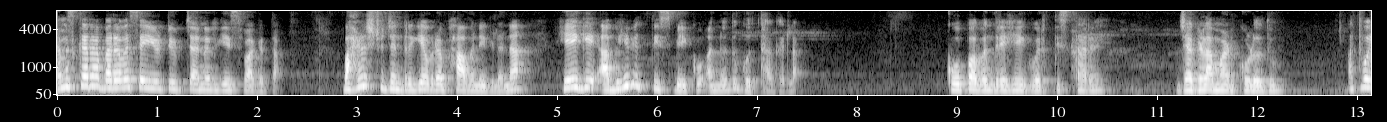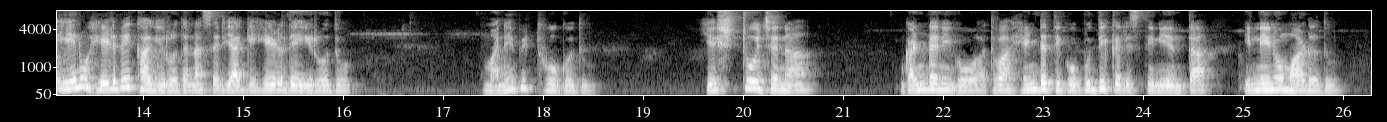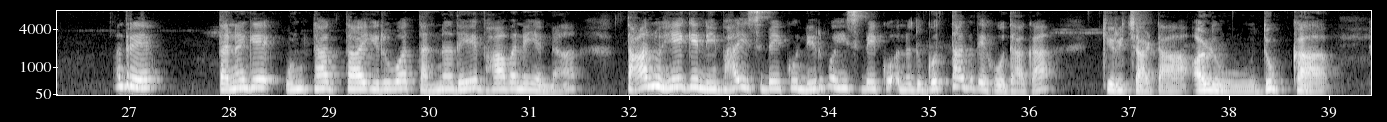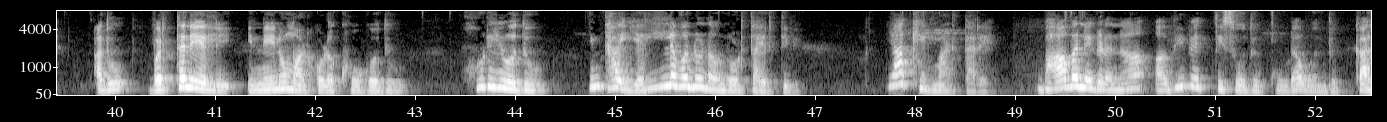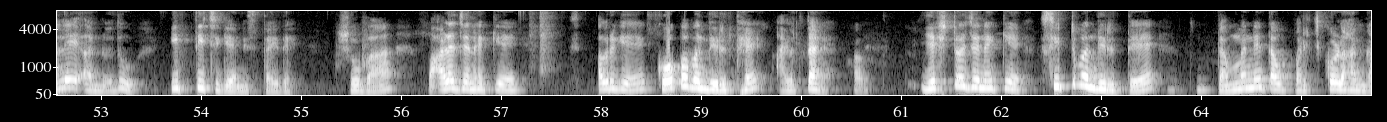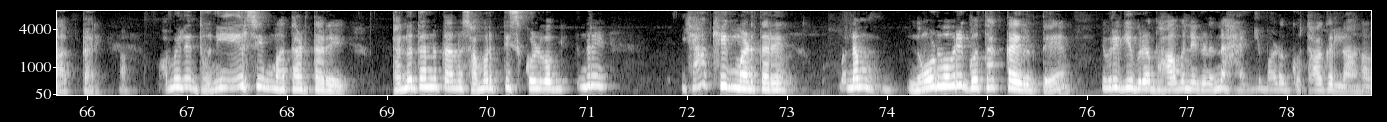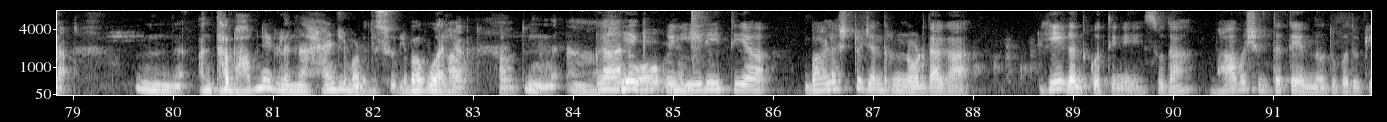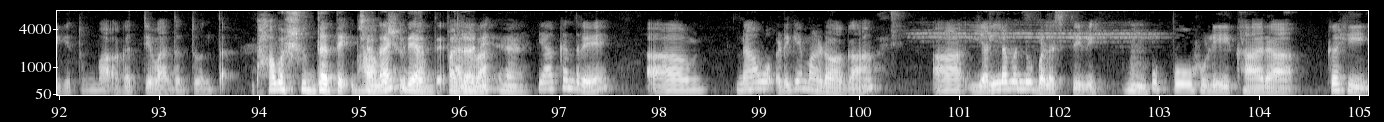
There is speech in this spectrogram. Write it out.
ನಮಸ್ಕಾರ, ಭರವಸೆ ಯೂಟ್ಯೂಬ್ ಚಾನಲ್ಗೆ ಸ್ವಾಗತ. ಬಹಳಷ್ಟು ಜನರಿಗೆ ಅವರ ಭಾವನೆಗಳನ್ನು ಹೇಗೆ ಅಭಿವ್ಯಕ್ತಿಸಬೇಕು ಅನ್ನೋದು ಗೊತ್ತಾಗಲ್ಲ. ಕೋಪ ಬಂದರೆ ಹೇಗೆ ವರ್ತಿಸ್ತಾರೆ? ಜಗಳ ಮಾಡ್ಕೊಳ್ಳೋದು ಅಥವಾ ಏನೋ ಹೇಳಬೇಕಾಗಿರೋದನ್ನು ಸರಿಯಾಗಿ ಹೇಳದೇ ಇರೋದು? ಮನೆ ಬಿಟ್ಟು ಹೋಗೋದು? ಎಷ್ಟೋ ಜನ ಗಂಡನಿಗೋ ಅಥವಾ ಹೆಂಡತಿಗೋ ಬುದ್ಧಿ ಕಲಿಸ್ತೀನಿ ಅಂತ ಇನ್ನೇನೋ ಮಾಡೋದು? ಅಂದರೆ ತನಗೆ ಉಂಟಾಗ್ತಾ ಇರುವ ತನ್ನದೇ ಭಾವನೆಯನ್ನು ತಾನು ಹೇಗೆ ನಿಭಾಯಿಸಬೇಕು, ನಿರ್ವಹಿಸಬೇಕು ಅನ್ನೋದು ಗೊತ್ತಾಗದೆ ಹೋದಾಗ ಕಿರುಚಾಟ, ಅಳು, ದುಃಖ ಅದು ವರ್ತನೆಯಲ್ಲಿ ಇನ್ನೇನೋ ಮಾಡ್ಕೊಳ್ಳೋಕೆ ಹೋಗೋದು, ಹೊಡೆಯೋದು, ಇಂಥ ಎಲ್ಲವನ್ನು ನಾವು ನೋಡ್ತಾ ಇರ್ತೀವಿ. ಯಾಕೆ ಹೀಗೆ ಮಾಡ್ತಾರೆ? ಭಾವನೆಗಳನ್ನು ಅಭಿವ್ಯಕ್ತಿಸೋದು ಕೂಡ ಒಂದು ಕಲೆ ಅನ್ನೋದು ಇತ್ತೀಚೆಗೆ ಅನ್ನಿಸ್ತಾ ಇದೆ. ಶೋಭಾ ಭಾಳ ಜನಕ್ಕೆ ಅವರಿಗೆ ಕೋಪ ಬಂದಿರುತ್ತೆ ಅಳ್ತಾರೆ. ಎಷ್ಟೋ ಜನಕ್ಕೆ ಸಿಟ್ಟು ಬಂದಿರುತ್ತೆ ತಮ್ಮನ್ನೇ ತಾವು ಪರ್ಚ್ಕೊಳ್ಳೋ ಹಂಗೆ ಆಗ್ತಾರೆ. ಆಮೇಲೆ ಧ್ವನಿ ಏರಿಸಿ ಮಾತಾಡ್ತಾರೆ ತನ್ನದನ್ನು ತಾನು ಸಮರ್ಥಿಸ್ಕೊಳ್ಳುವ ಅಂದರೆ ಯಾಕೆ ಹೀಗೆ ಮಾಡ್ತಾರೆ? ನಮ್ಮ ನೋಡುವವ್ರಿಗೆ ಗೊತ್ತಾಗ್ತಾ ಇರುತ್ತೆ ಇವರಿಗೆ ಇವರ ಭಾವನೆಗಳನ್ನು ಹ್ಯಾಂಡಲ್ ಮಾಡೋಕೆ ಗೊತ್ತಾಗಲ್ಲ ಅಂತ. ಅಂಥ ಭಾವನೆಗಳನ್ನು ಹ್ಯಾಂಡಲ್ ಮಾಡೋದು ಸುಲಭವೂ ಅಲ್ಲ. ನಾನು ಈ ರೀತಿಯ ಬಹಳಷ್ಟು ಜನರನ್ನು ನೋಡಿದಾಗ ಹೀಗೆ ಅಂದ್ಕೋತೀನಿ ಸುಧಾ ಭಾವಶುದ್ಧತೆ ಅನ್ನೋದು ಬದುಕಿಗೆ ತುಂಬಾ ಅಗತ್ಯವಾದದ್ದು ಅಂತ ಭಾವಶುದ್ಧತೆ? ಯಾಕಂದ್ರೆ ನಾವು ಅಡುಗೆ ಮಾಡುವಾಗ ಆ, ಎಲ್ಲವನ್ನೂ ಬಳಸ್ತೀವಿ ಉಪ್ಪು ಹುಳಿ ಖಾರ ಕಹಿ.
